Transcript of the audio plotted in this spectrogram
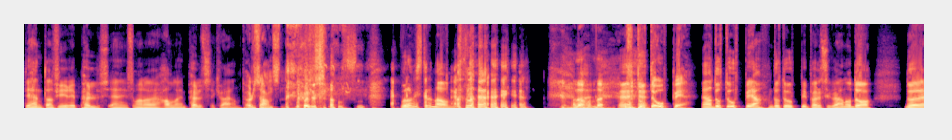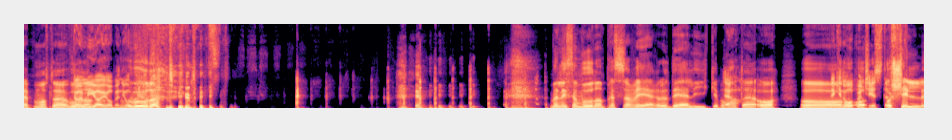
De henta en fyr i pølse, som hadde havna i en pølsekvern. Pølsehansen. Pølsehansen? Hvordan visste du navnet? Han havnet datt oppi. Ja, han datt oppi, ja. Datt oppi pølsekvern, og da da er det på en måte hvordan, mye av jobben gjort. Hvordan du Men liksom, hvordan preserverer du det liket, på en Ja. måte? Og, og, og, og, skille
